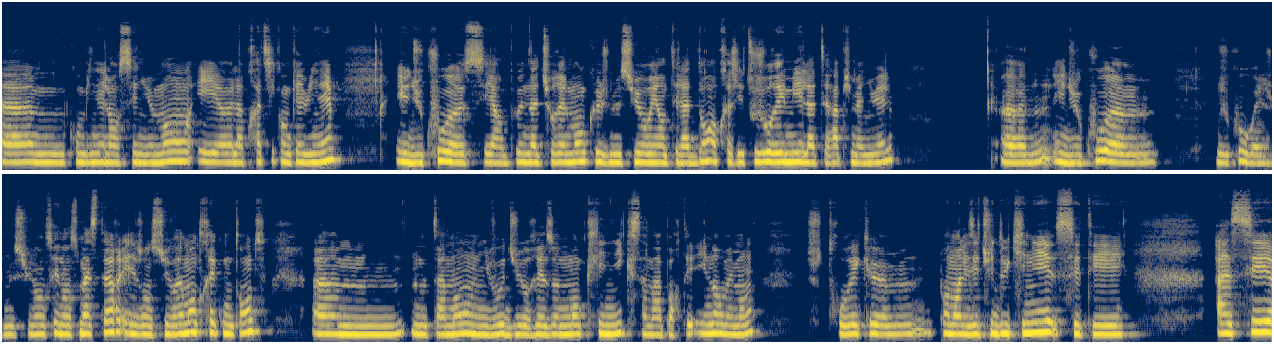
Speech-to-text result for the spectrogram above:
euh, combiner l'enseignement et euh, la pratique en cabinet. Et du coup, euh, c'est un peu naturellement que je me suis orientée là-dedans. Après, j'ai toujours aimé la thérapie manuelle. et du coup, du coup, ouais, je me suis lancée dans ce master et j'en suis vraiment très contente. notamment au niveau du raisonnement clinique, ça m'a apporté énormément. Je trouvais que hum, pendant les études de kiné, c'était assez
